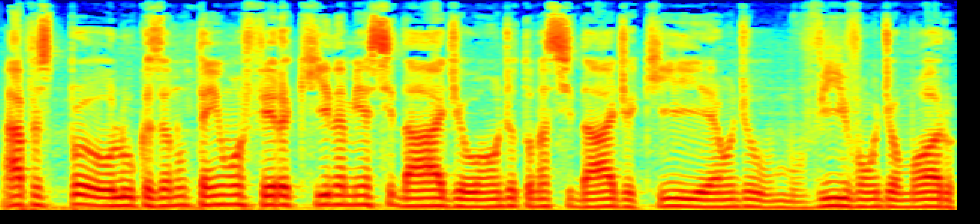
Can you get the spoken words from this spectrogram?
Ah, pô, Lucas, eu não tenho uma feira aqui na minha cidade, ou onde eu estou na cidade aqui, é onde eu vivo, onde eu moro.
